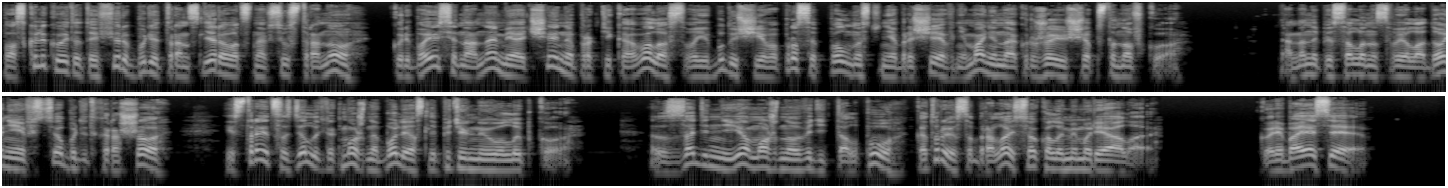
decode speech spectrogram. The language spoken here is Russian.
Поскольку этот эфир будет транслироваться на всю страну, Курибаеси Нанами отчаянно практиковала свои будущие вопросы, полностью не обращая внимания на окружающую обстановку. Она написала на своей ладони «Всё будет хорошо» и старается сделать как можно более ослепительную улыбку. Сзади неё можно увидеть толпу, которая собралась около мемориала. «Курибаяси!»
